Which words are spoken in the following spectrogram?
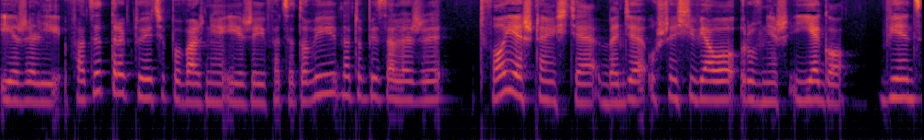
jeżeli facet traktuje cię poważnie i jeżeli facetowi na tobie zależy, twoje szczęście będzie uszczęśliwiało również jego. Więc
